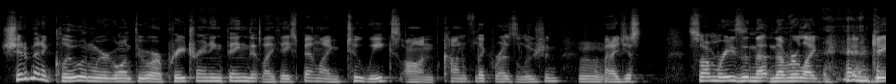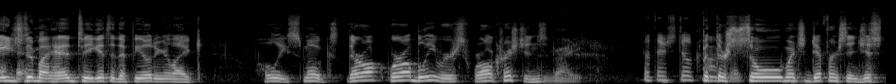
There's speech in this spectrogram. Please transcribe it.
should have been a clue when we were going through our pre-training thing that like they spent like two weeks on conflict resolution, hmm. but I just some reason that never like engaged in my head till you get to the field and you're like, holy smokes, they're all we're all believers, we're all Christians, Right. But there's still but there's so much difference in just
